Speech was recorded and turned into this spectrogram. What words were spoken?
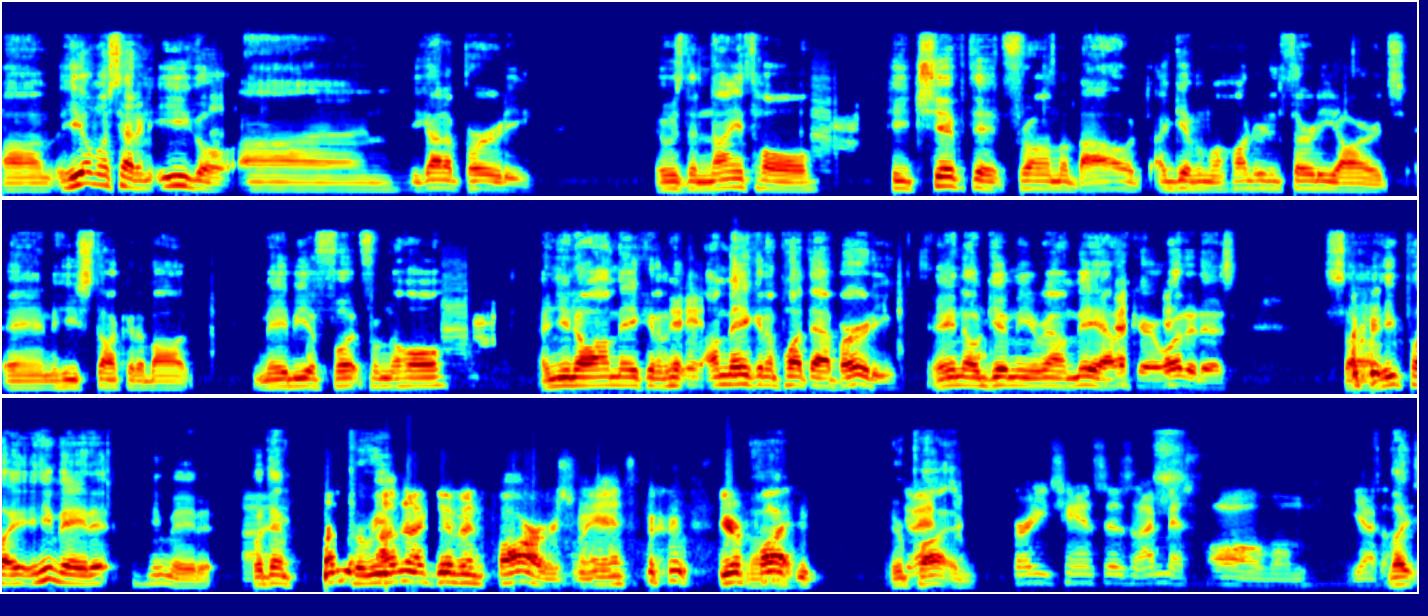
Um, he almost had an eagle on. He got a birdie. It was the ninth hole. He chipped it from about. I give him 130 yards, and he stuck it about maybe a foot from the hole. And you know, I'm making him. Hit, I'm making him putt that birdie. Ain't no give me around me. I don't care what it is. So he played. He made it. He made it. But then I'm, Kareem- I'm not giving pars, man. You're No. putting. you're Dude, I putting. birdie chances, and I missed all of them. Yes, Like-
